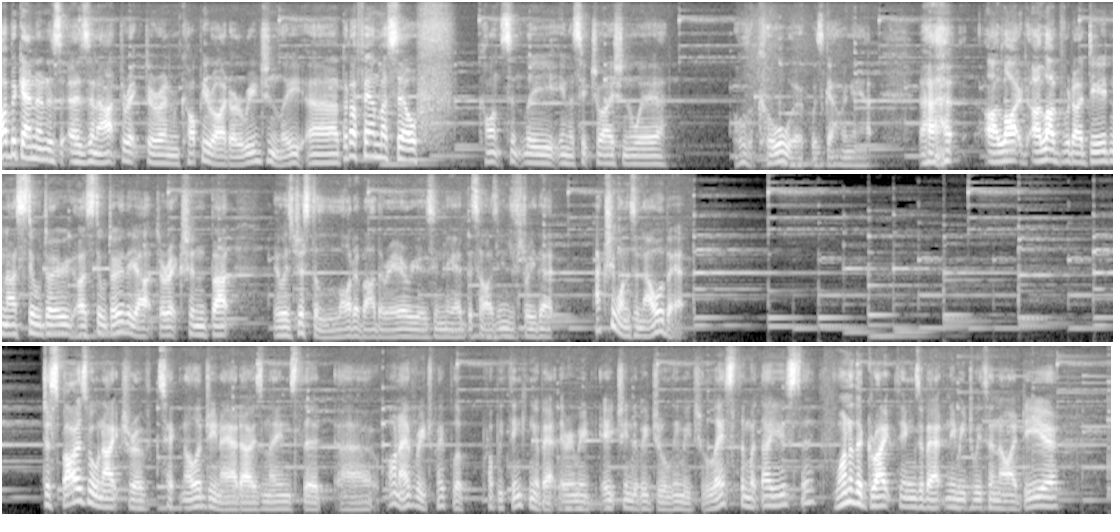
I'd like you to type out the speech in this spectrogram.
I began as, as an art director and copywriter originally, uh, but I found myself constantly in a situation where all the cool work was going out. Uh, I liked, I loved what I did, and I still do. I still do the art direction, but there was just a lot of other areas in the advertising industry that I actually wanted to know about. Disposable nature of technology nowadays means that, uh, on average, people are probably thinking about their image, each individual image less than what they used to. One of the great things about an image with an idea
